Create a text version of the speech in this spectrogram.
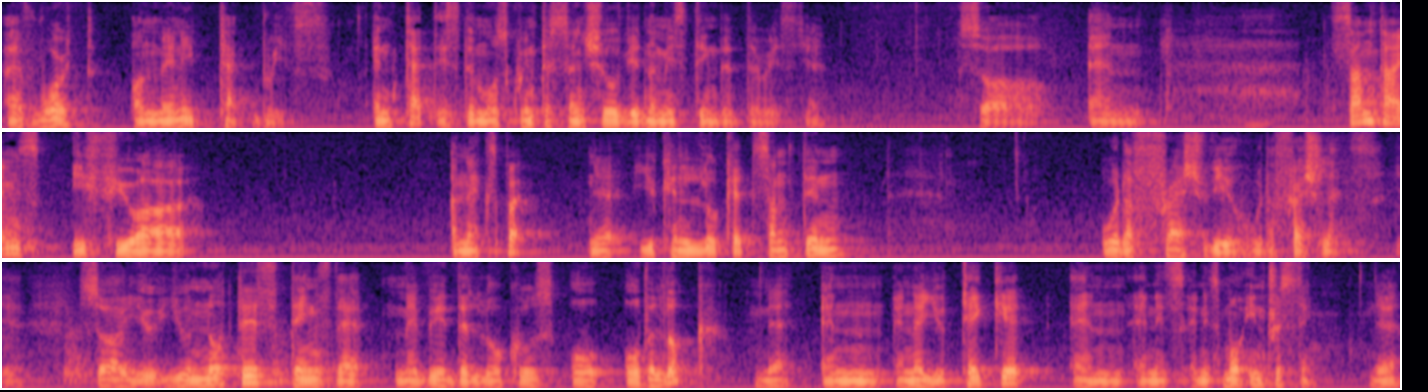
I've worked on many Tet briefs. And Tet is the most quintessential Vietnamese thing that there is, yeah? So, and sometimes if you are an expert, yeah, you can look at something with a fresh view, with a fresh lens. Yeah. So you, you notice things that maybe the locals o- overlook. Yeah. And and then you take it and, and it's and it's more interesting. Yeah.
